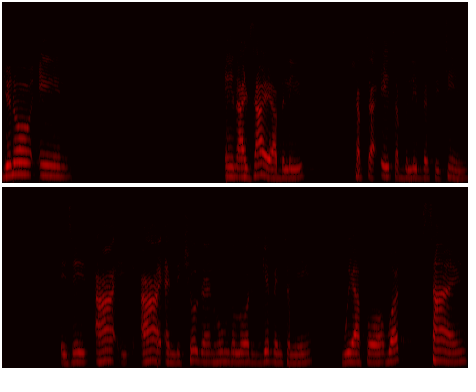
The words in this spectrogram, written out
You know, in in Isaiah, I believe, chapter 8, I believe, verse 18, it says, I, I and the children whom the Lord has given to me, we are for what? Signs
